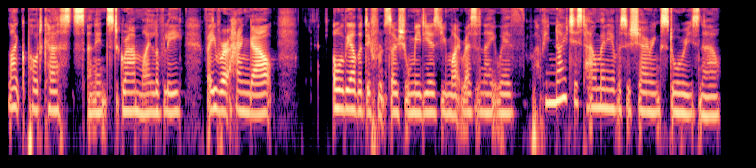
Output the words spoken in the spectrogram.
like podcasts and Instagram, my lovely favourite hangout, all the other different social medias you might resonate with. Have you noticed how many of us are sharing stories now?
